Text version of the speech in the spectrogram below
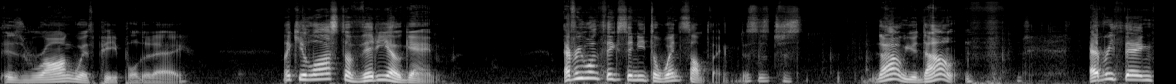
is wrong with people today? Like, you lost a video game. Everyone thinks they need to win something. This is just. No, you don't. Everything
